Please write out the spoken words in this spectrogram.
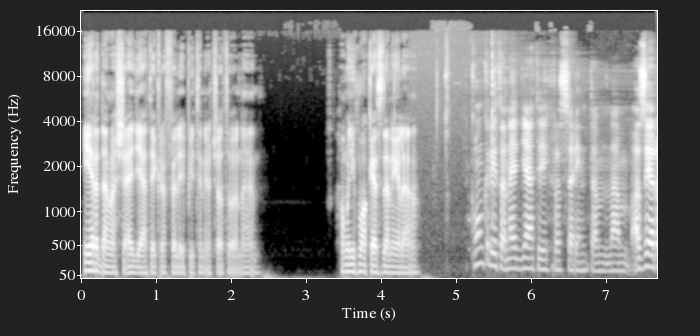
érdemes egy játékra felépíteni a csatornád? Ha mondjuk ma kezdenél el. Konkrétan egy játékra szerintem nem. Azért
